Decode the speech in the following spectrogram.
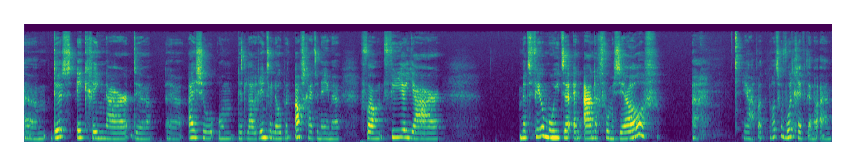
um, dus ik ging naar de uh, IJssel om dit labyrinth te lopen, afscheid te nemen van vier jaar met veel moeite en aandacht voor mezelf. Uh, ja, wat, wat voor woorden geef ik daar nou aan?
